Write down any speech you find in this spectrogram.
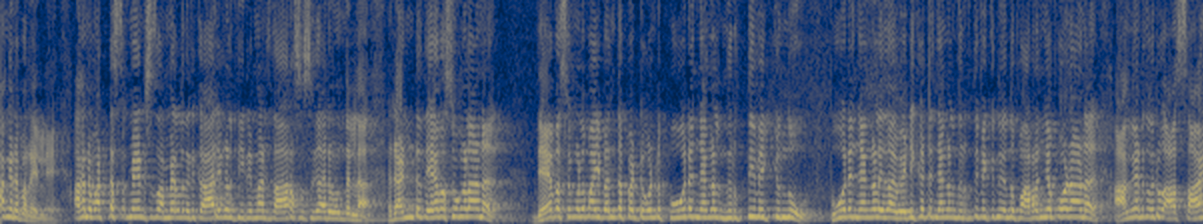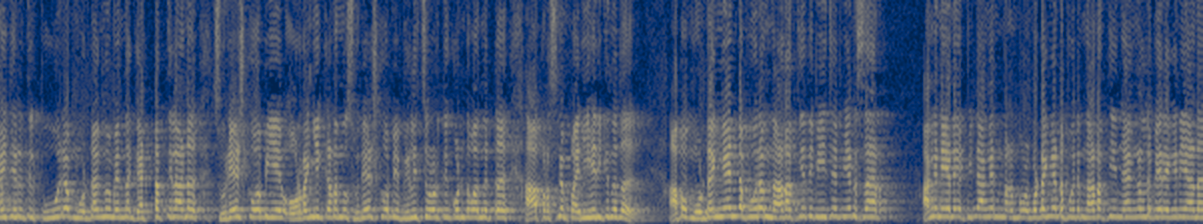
അങ്ങനെ പറയല്ലേ? അങ്ങനെ വട്ടമേശ സമ്മേളനത്തിൽ കാര്യങ്ങൾ തീരുമാനിച്ചത് ആർ എസ് എസ്കാരും ഒന്നല്ല രണ്ട് ദേവസ്വങ്ങളാണ്. ദേവസ്വങ്ങളുമായി ബന്ധപ്പെട്ടുകൊണ്ട് പൂരം ഞങ്ങൾ നിർത്തിവെക്കുന്നു. പൂരം ഞങ്ങൾ ഇതാ വെടിക്കെട്ട് ഞങ്ങൾ നിർത്തിവെക്കുന്നു എന്ന് പറഞ്ഞപ്പോഴാണ് അങ്ങനത്തെ ഒരു സാഹചര്യത്തിൽ പൂരം മുടങ്ങുമെന്ന ഘട്ടത്തിലാണ് സുരേഷ് ഗോപിയെ ഉറങ്ങിക്കിടന്ന് സുരേഷ് ഗോപിയെ വിളിച്ചുണർത്തി വന്നിട്ട് ആ പ്രശ്നം പരിഹരിക്കുന്നത്. അപ്പോൾ മുടങ്ങേണ്ട പൂരം നടത്തിയത് ബി ജെ പിയാണ് സാർ. അങ്ങനെയാണ് പിന്നെ അങ്ങനെ മുടങ്ങേണ്ട പൂരം നടത്തിയ ഞങ്ങളുടെ പേര് എങ്ങനെയാണ്?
